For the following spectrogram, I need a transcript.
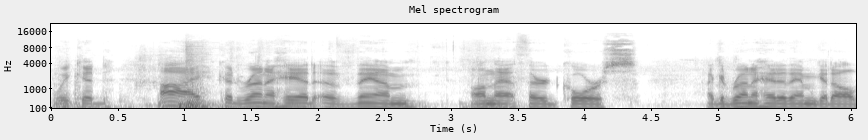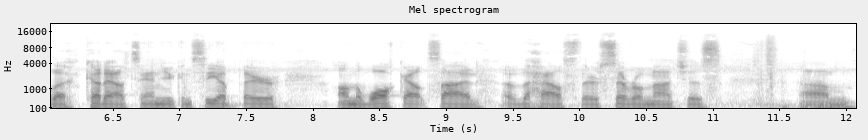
we could I could run ahead of them on that third course. I could run ahead of them and get all the cutouts in. You can see up there on the walk outside of the house there's several notches. Um,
